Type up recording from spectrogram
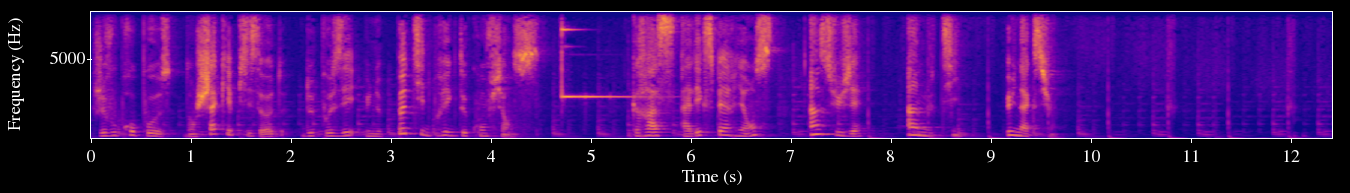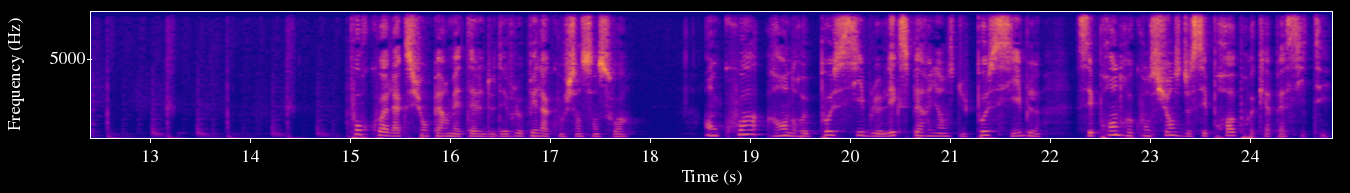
je vous propose dans chaque épisode de poser une petite brique de confiance. Grâce à l'expérience, un sujet, un outil, une action. Pourquoi l'action permet-elle de développer la confiance en soi? En quoi rendre possible l'expérience du possible, c'est prendre conscience de ses propres capacités?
